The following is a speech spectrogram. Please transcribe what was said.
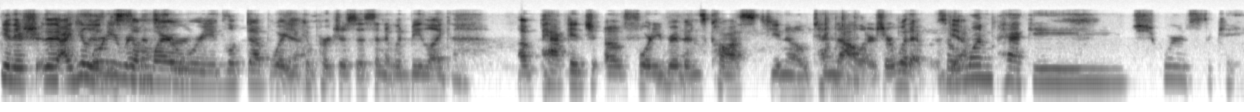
Yeah, there should, there ideally would be ribbons somewhere for- where you looked up where you Yeah. can purchase this and it would be like a package of forty Yeah. ribbons cost, you know, ten dollars or whatever. so Yeah. one package, where's the key?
